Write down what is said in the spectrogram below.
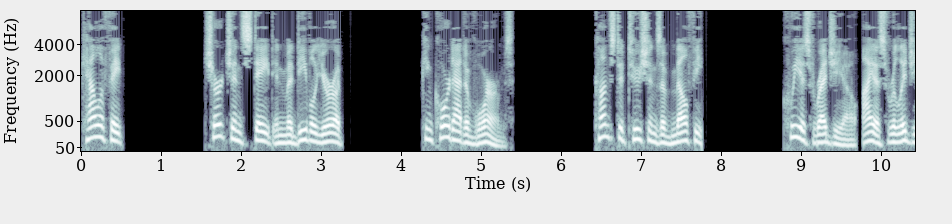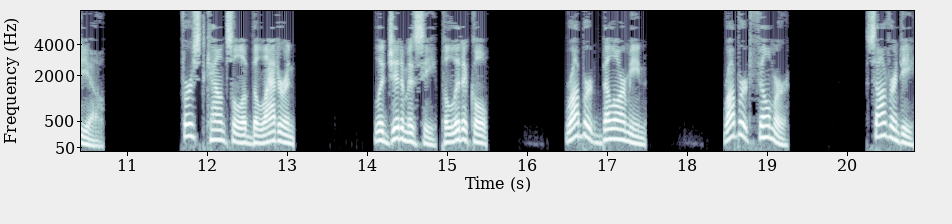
Caliphate. Church and State in Medieval Europe. Concordat of Worms. Constitutions of Melfi. Cuius Regio, Eius Religio. First Council of the Lateran Legitimacy political. Robert Bellarmine. Robert Filmer. Sovereignty.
